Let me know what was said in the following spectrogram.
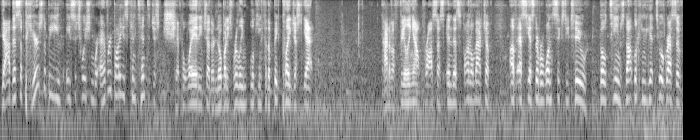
Yeah, this appears to be a situation where everybody is content to just chip away at each other. Nobody's really looking for the big play just yet. Kind of a feeling out process in this final matchup of SCS number 162. Both teams not looking to get too aggressive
